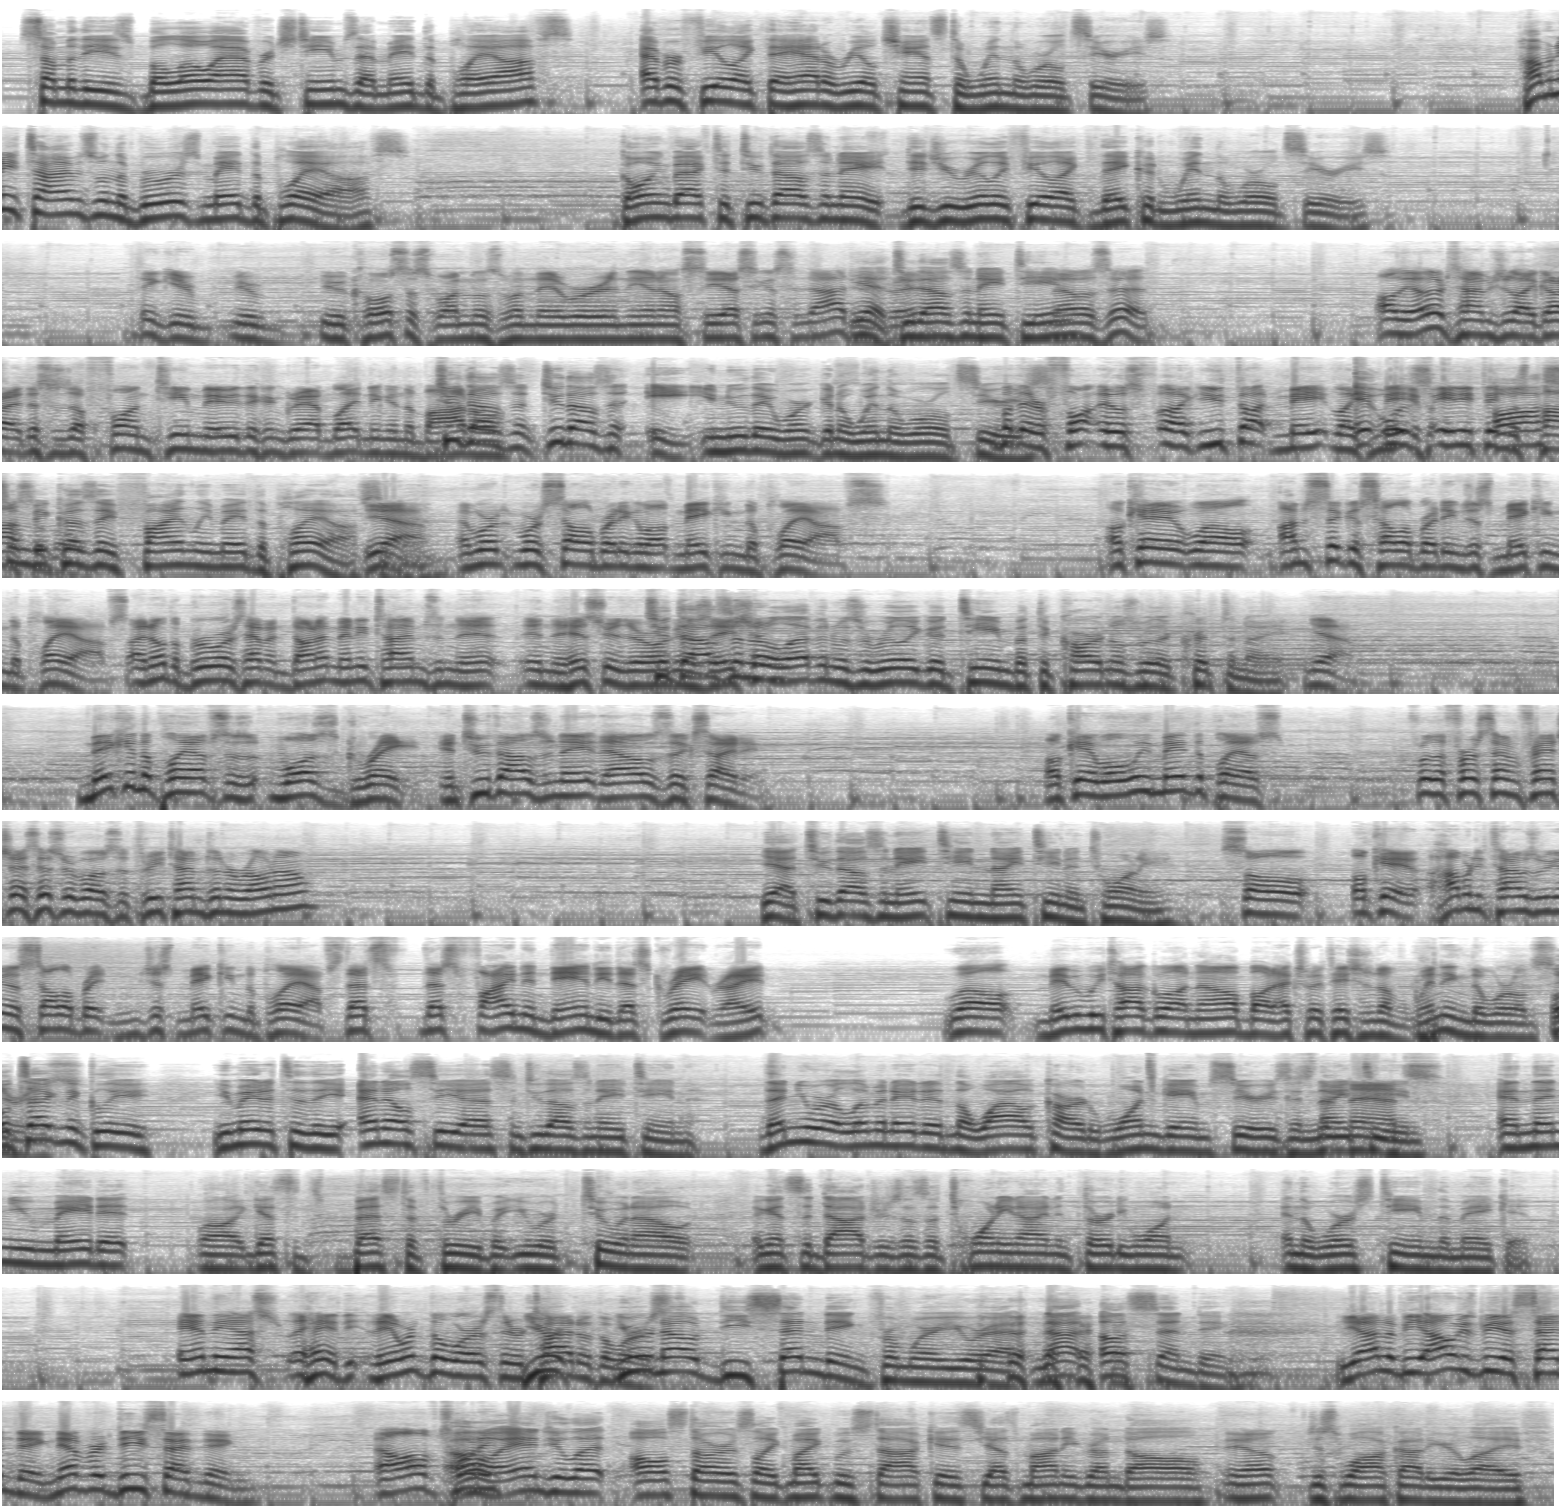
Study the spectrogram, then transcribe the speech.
some of these below average teams that made the playoffs ever feel like they had a real chance to win the World Series? How many times when the Brewers made the playoffs, going back to 2008, did you really feel like they could win the World Series? I think your your your closest one was when they were in the NLCS against the Dodgers. Yeah, right? 2018. That was it. All the other times you're like, all right, this is a fun team. Maybe they can grab lightning in the bottle. 2000, 2008, you knew they weren't going to win the World Series. But they were fun. It was like you thought, mate. Like it was if anything awesome was possible. because they finally made the playoffs. Yeah, again. and we're, we're celebrating about making the playoffs. Okay, well, I'm sick of celebrating just making the playoffs. I know the Brewers haven't done it many times in the in the history of their organization. 2011 was a really good team, but the Cardinals were their kryptonite. Yeah. Making the playoffs was great. In 2008, that was exciting. Okay, well, we made the playoffs for the first time in franchise history. What was it, three times in a row now? Yeah, 2018, 19, and 20. So, okay, how many times are we going to celebrate just making the playoffs? That's that's fine and dandy. That's great, right? Well, maybe we talk about now about expectations of winning the World Series. Well, technically, you made it to the NLCS in 2018. Then you were eliminated in the wild card one game series in It's the 19. Nats. And then you made it, well, I guess it's best of three, but you were 2 and out against the Dodgers as a 29 and 31 and the worst team to make it. and the Ast- hey, they weren't the worst. They were You're, tied with the worst. you're now descending from where you were at, not ascending. you got to be always be ascending, never descending. All of 20. Oh, and you let all stars like Mike Moustakas, Yasmani Grandal yep, just walk out of your life.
